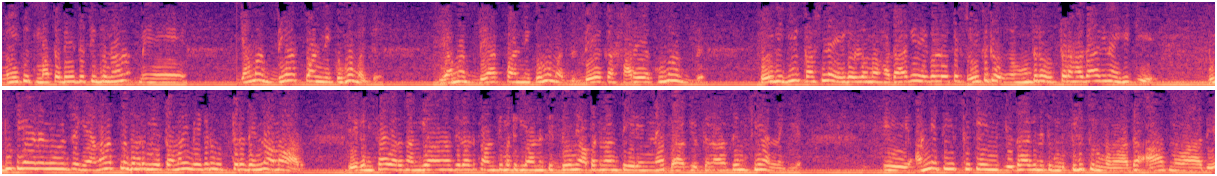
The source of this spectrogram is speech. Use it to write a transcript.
නොයෙකුත් මතභේද තිබුණා මේ යමක් දෙයක් වන්නේ කොහොමද? යමක් දෙයක් වන්නේ කොහොමද? දෙයක හරය කුමක්ද? ඒ විදිහේ ප්‍රශ්න ඒගොල්ලෝම හදාගෙන ඒගොල්ලෝ ඒකට හොඳට උත්තර හදාගෙන හිටියේ. බුදු පියාණන් වහන්සේගේ අනාත්ම ධර්මයේ තමයි මේකට උත්තර දෙන්න අමාරු. ඒක නිසා අර සංඝයා වහන්සේලාට අන්තිමට කියන්න සිද්ධ වුණේ අපිට නම් තේරෙන්නේ නැහැ භාග්‍යවතුන් වහන්සේම කියන්න කියලා. ඒ අන්‍ය තීර්ථකයන් යොදාගෙන තිබුණු පිළිතුරු මොනවාද? ආත්මවාදය,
